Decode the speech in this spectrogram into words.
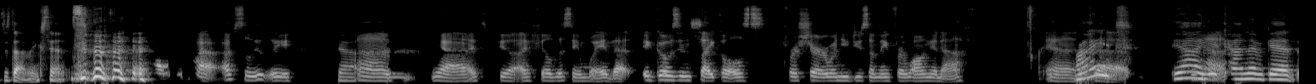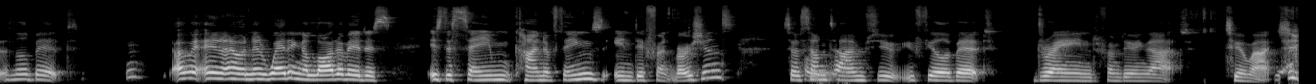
Does that make sense? yeah, absolutely yeah um, yeah i feel i feel the same way that it goes in cycles for sure when you do something for long enough and right uh, yeah, yeah, you kind of get a little bit hmm, I mean, you know, in a wedding, a lot of it is is the same kind of things in different versions. So sometimes you you feel a bit drained from doing that too much. Yeah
